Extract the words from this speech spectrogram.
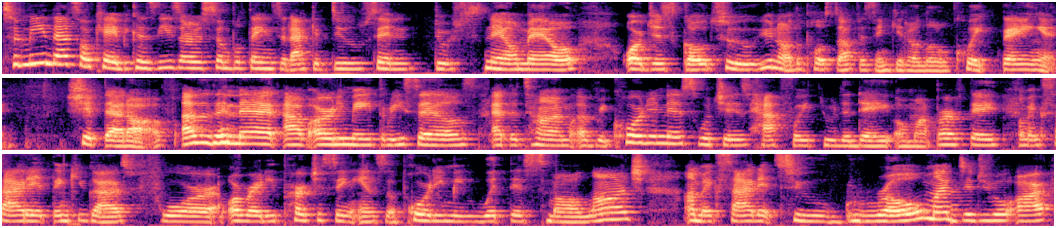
to me, that's okay because these are simple things that I could do, send through snail mail or just go to, you know, the post office and get a little quick thing and ship that off. Other than that, I've already made three sales at the time of recording this, which is halfway through the day on my birthday. I'm excited. Thank you guys for already purchasing and supporting me with this small launch. I'm excited to grow my digital art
